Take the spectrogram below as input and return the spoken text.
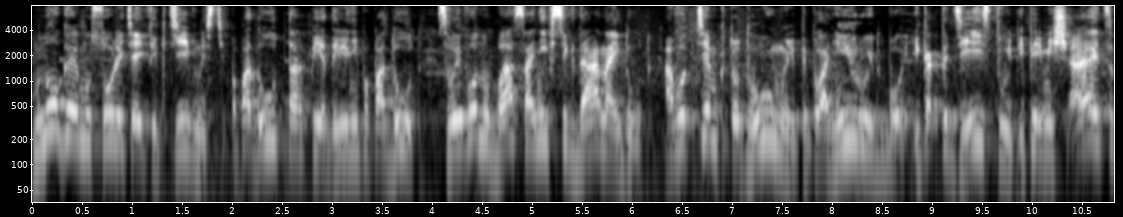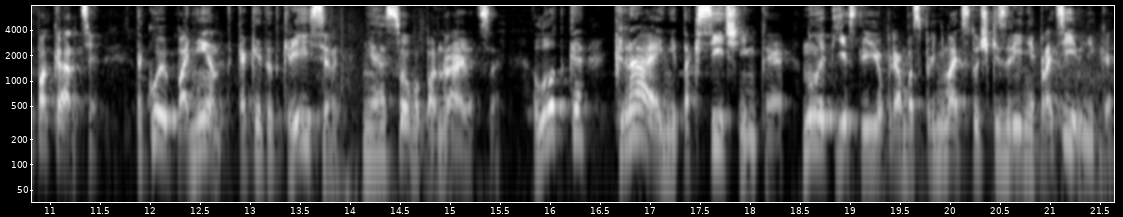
многое мусолить о эффективности, попадут торпеды или не попадут. Своего нубаса они всегда найдут. А вот тем, кто думает и планирует бой, и как-то действует, и перемещается по карте, такой оппонент, как этот крейсер, не особо понравится. Лодка крайне токсичненькая. Ну, это если ее прям воспринимать с точки зрения противника.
